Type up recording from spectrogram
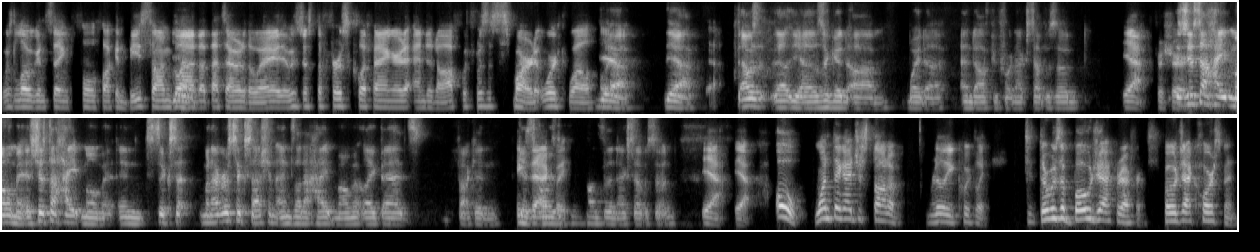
was Logan saying full fucking beast. So I'm glad Yeah. that that's out of the way. It was just the first cliffhanger to end it off, which was smart. It worked well. Like, Yeah. Yeah. Yeah. That was that, yeah, that was a good um way to end off before next episode. yeah, for sure. It's just a hype moment. It's just a hype moment. And success whenever succession ends on a hype moment like that, it's fucking Exactly. fun for the next episode. Yeah, yeah. Oh, one thing I just thought of. really quickly. There was a BoJack reference, BoJack Horseman.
